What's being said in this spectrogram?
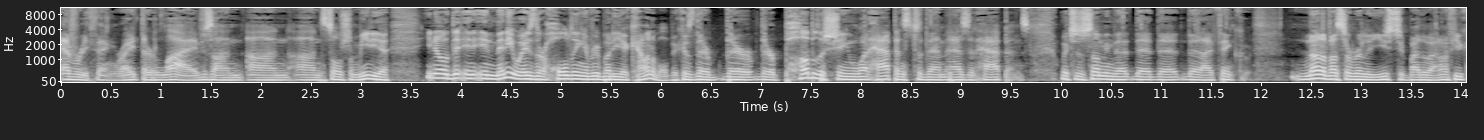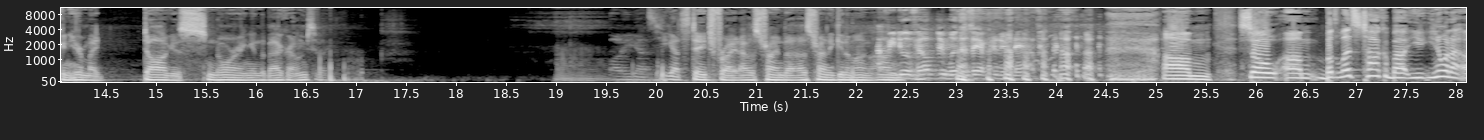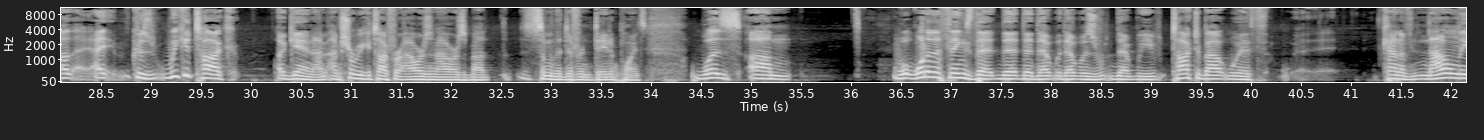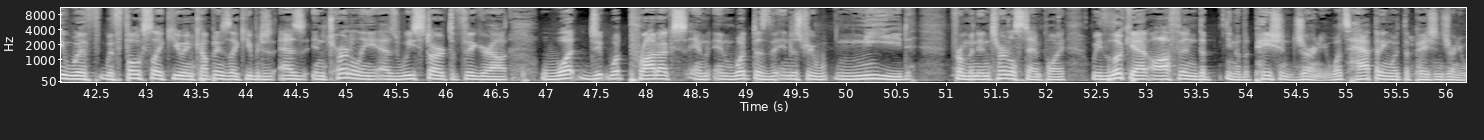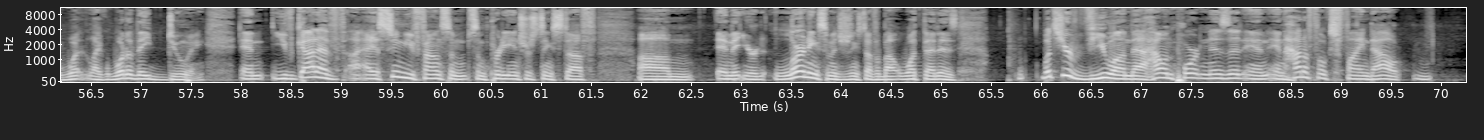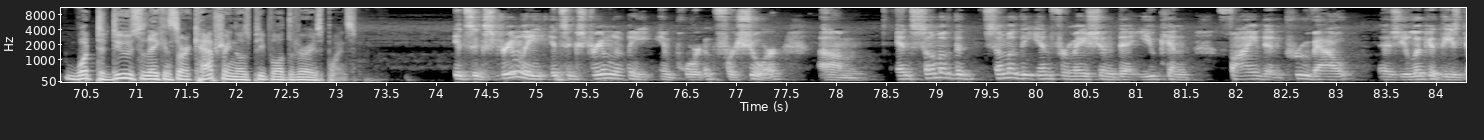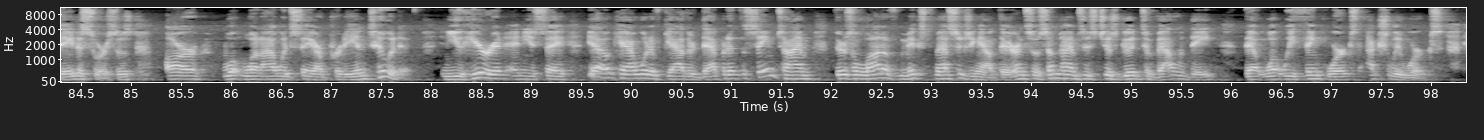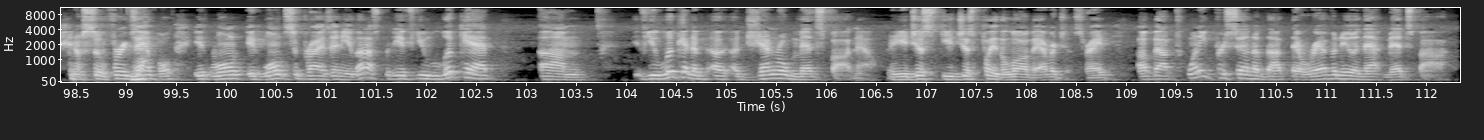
everything right? Their lives on on on social media you know the, in, in many ways they're holding everybody accountable because they're they're they're publishing what happens to them as it happens which is something that that that, that i think none of us are really used to. By the way i don't know if you can hear my dog is snoring in the background. Let me see if I Oh, he got, he got stage fright. I was trying to I was trying to get him on. Happy to have helped him with his afternoon nap. Um, so, um, but let's talk about you. You know what? I because we could talk again. I'm, I'm sure we could talk for hours and hours about some of the different data points. Was um, well, one of the things that that that that, that was that we talked about with kind of not only with with folks like you and companies like you, but just as internally as we start to figure out what do, what products and and what does the industry need from an internal standpoint. We look at often the you know the patient journey. What's happening with the patient journey? What like what are they doing? And you've got to have. I assume you found some some pretty interesting stuff, um, and that you're learning some interesting stuff about what that is. What's your view on that? How important is it, and and how do folks find out what to do so they can start capturing those people at the various points? it's extremely it's extremely important for sure um, and some of the some of the information that you can find and prove out as you look at these data sources are what, what i would say are pretty intuitive and you hear it and you say yeah okay i would have gathered that but at the same time there's a lot of mixed messaging out there and so sometimes it's just good to validate that what we think works actually works you know so for example it won't it won't surprise any of us but if you look at um, if you look at a, a, general med spa now, and you just you just play the law of averages, right? About twenty percent of that the revenue in that med spa,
